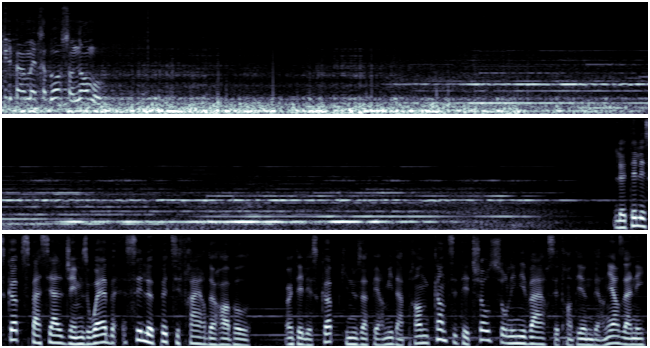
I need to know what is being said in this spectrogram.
Les paramètres à bord sont normaux. Le télescope spatial James Webb, c'est le petit frère de Hubble, un télescope qui nous a permis d'apprendre quantité de choses sur l'univers ces 31 dernières années.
